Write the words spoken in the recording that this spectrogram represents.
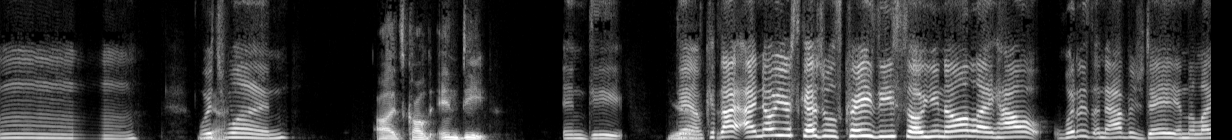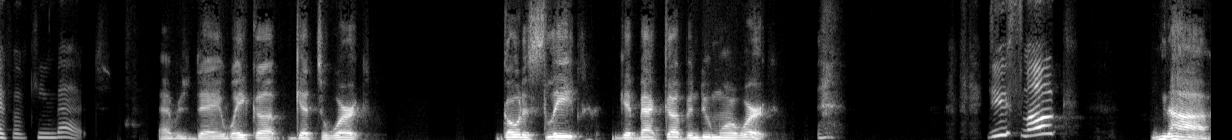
Mm, which Yeah. one? Uh, it's called In Deep. Indeed. Yeah. Damn, because I, I know your schedule is crazy. So, you know, like how, what is an average day in the life of King Bach? Average day. Wake up, get to work, go to sleep, get back up, and do more work. Do you smoke? Nah.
